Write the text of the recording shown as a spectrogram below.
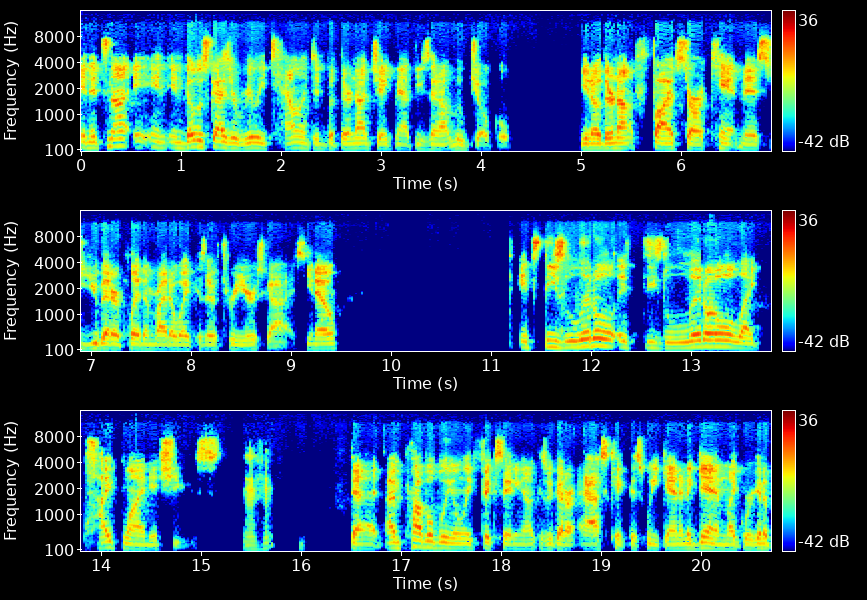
and it's not, and, and those guys are really talented, but they're not Jake Matthews. They're not Luke Joeckel. You know, they're not five star, can't miss. You better play them right away because they're three years guys, you know? It's these little, it's these little like pipeline issues hmm that I'm probably only fixating on because we got our ass kicked this weekend. And again, like we're gonna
